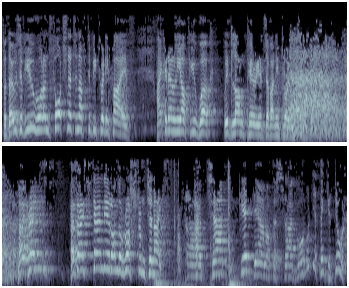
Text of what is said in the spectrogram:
for those of you who are unfortunate enough to be 25, I can only offer you work with long periods of unemployment. My friends, as I stand here on the rostrum tonight, Uh, Tom, get down off the sideboard. What do you think you're doing?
